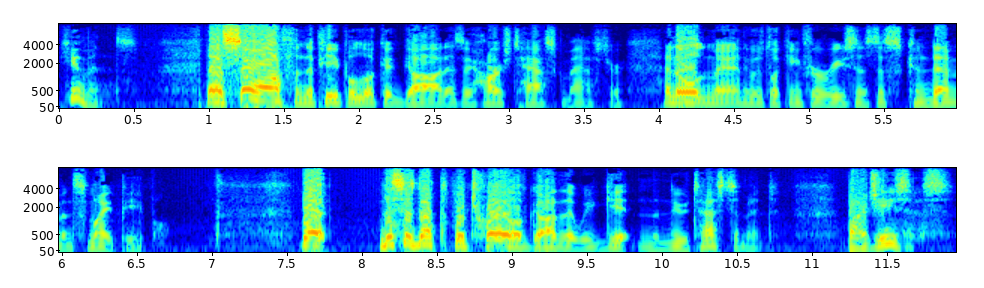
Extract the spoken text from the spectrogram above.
humans. Now, so often the people look at God as a harsh taskmaster, an old man who is looking for reasons to condemn and smite people. But this is not the portrayal of God that we get in the New Testament by Jesus.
